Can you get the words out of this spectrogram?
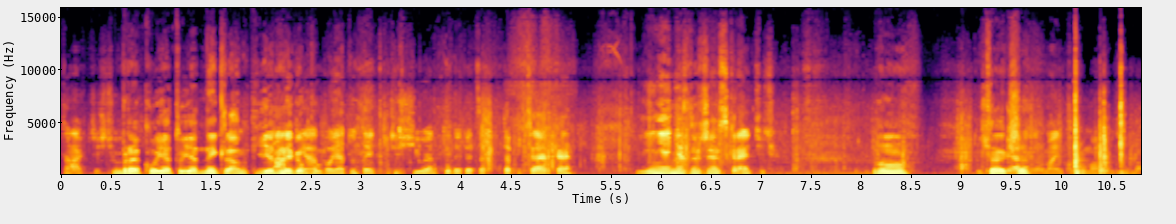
Tak, czyściłem. Brakuje tu jednej klamki, jednego tak, ja, bo ja tutaj czyściłem tutaj tę tap- tapicerkę i nie, nie zdążyłem skręcić. O, Tu się Także- normalnie tylko mało trzeba.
